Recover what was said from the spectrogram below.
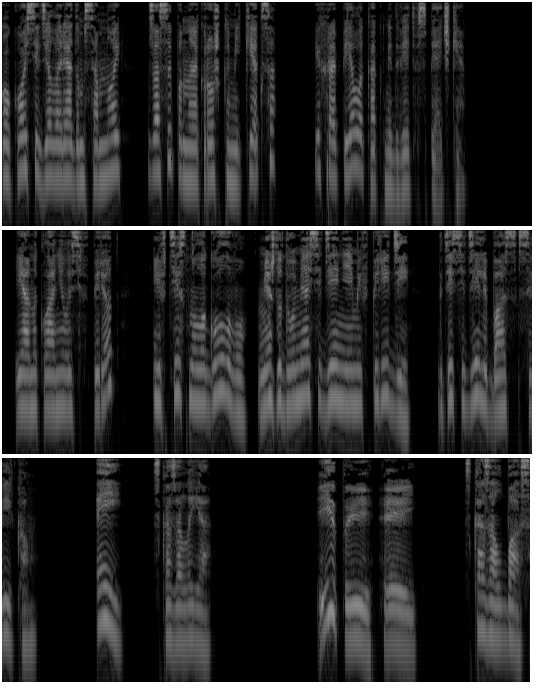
Коко сидела рядом со мной засыпанная крошками кекса, и храпела, как медведь в спячке. Я наклонилась вперед и втиснула голову между двумя сидениями впереди, где сидели Бас с Виком. «Эй!» — сказала я. «И ты, эй!» — сказал Бас.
